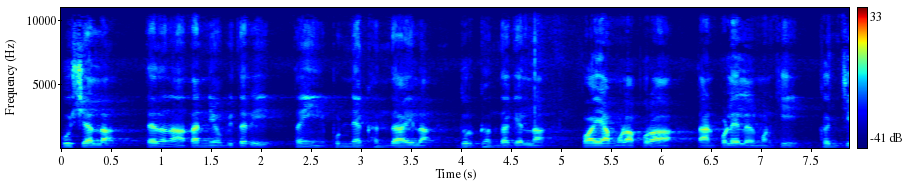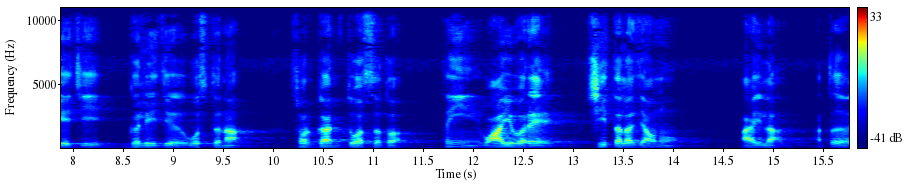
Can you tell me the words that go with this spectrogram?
खुशी आसला तेदना तान्यो भितर थंय पुण्य गंध आयला दुर्गंध गेल्ला पया मुळा पुरा ताण पळयले म्हण की खंयचेची गलीज वस्त ना स्वर्गान तूं आसा तो थंय वायू वरे शीतला जावन आयला आतां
